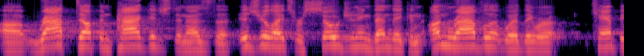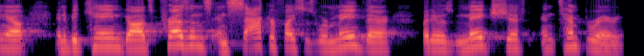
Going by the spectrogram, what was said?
uh, wrapped up and packaged. And as the Israelites were sojourning, then they can unravel it where they were camping out. And it became God's presence, and sacrifices were made there, but it was makeshift and temporary.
